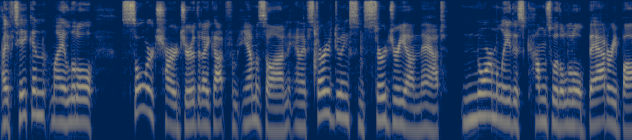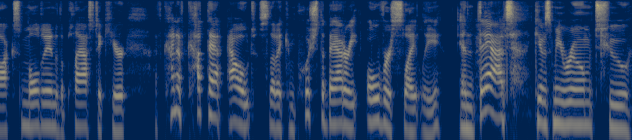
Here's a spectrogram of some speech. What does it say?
I've taken my little solar charger that I got from Amazon, and I've started doing some surgery on that. Normally this comes with a little battery box molded into the plastic here. I've kind of cut that out so that I can push the battery over slightly, and that gives me room to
